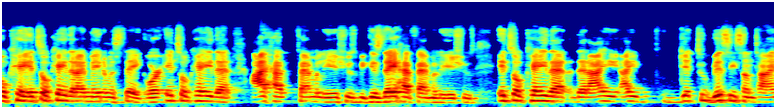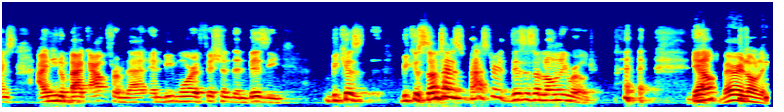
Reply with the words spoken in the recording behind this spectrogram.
okay, it's okay that I made a mistake, or it's okay that I have family issues because they have family issues. It's okay that that I I get too busy sometimes. I need to back out from that and be more efficient than busy because because sometimes pastor this is a lonely road you Yeah, know very lonely.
